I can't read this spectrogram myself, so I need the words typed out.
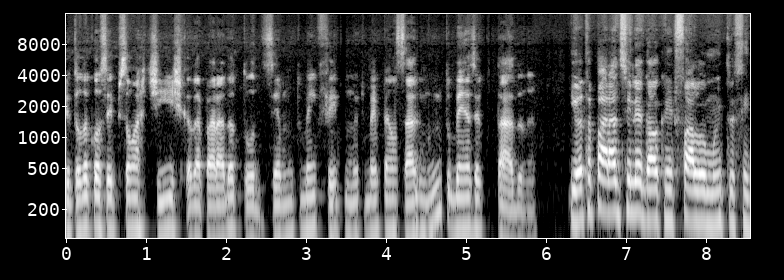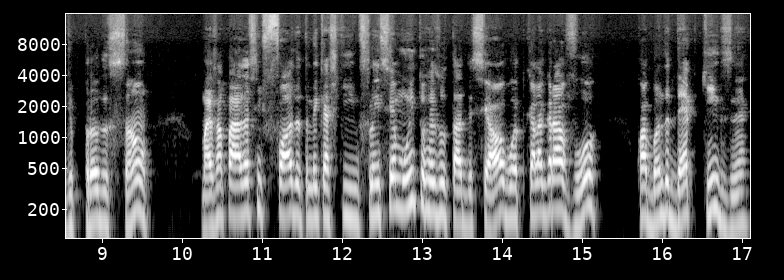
de toda a concepção artística da parada toda. Isso é muito bem feito, muito bem pensado, muito bem executado, né? E outra parada assim legal que a gente falou muito assim de produção, mas uma parada assim foda também que acho que influencia muito o resultado desse álbum é porque ela gravou com a banda Dap Kings, né?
